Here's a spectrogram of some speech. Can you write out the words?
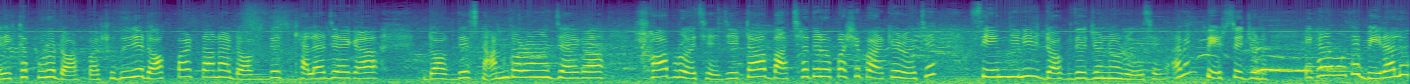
এদিকটা পুরো ডগ পার্ক। শুধু যে ডগ পার্ক তা না, ডগদের খেলার জায়গা, ডগদের স্নান করানোর জায়গা সব রয়েছে। যেটা বাচ্চাদের ওপাশে পার্কে রয়েছে সেম জিনিস ডগদের জন্য রয়েছে। আই মিন পেটসের জন্য। এখানে মধ্যে বেড়ালও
